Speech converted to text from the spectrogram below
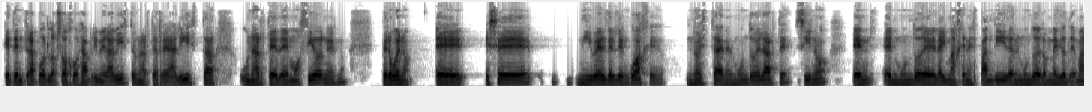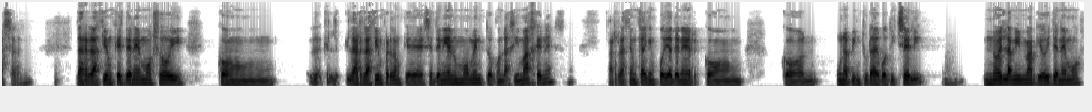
que te entra por los ojos a primera vista, un arte realista, un arte de emociones, ¿no? Pero bueno, eh, ese nivel del lenguaje no está en el mundo del arte, sino en el mundo de la imagen expandida, en el mundo de los medios de masas. La relación que tenemos hoy con la relación, perdón, que se tenía en un momento con las imágenes, la relación que alguien podía tener con, una pintura de Botticelli, no es la misma que hoy tenemos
